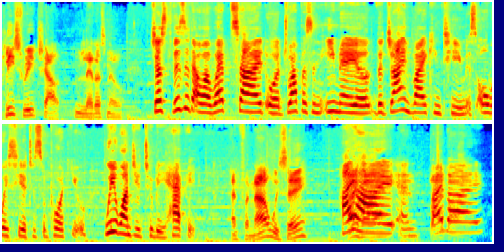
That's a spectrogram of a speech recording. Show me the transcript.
please reach out and let us know. Just visit our website or drop us an email. The Giant Viking team is always here to support you. We want you to be happy. And for now, we say Hi, hi, hi and bye bye. I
